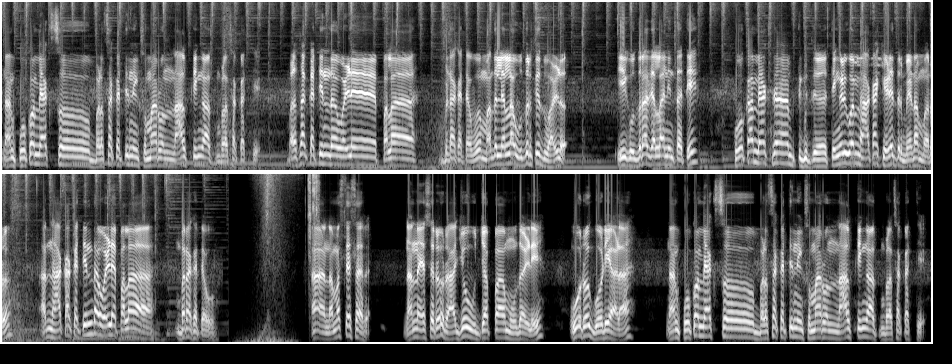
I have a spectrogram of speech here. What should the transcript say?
ನಾನು ಕೋಕೋ ಮ್ಯಾಕ್ಸ್ ಬಳಸಕತ್ತೀನಿ. ಈಗ ಸುಮಾರು ಒಂದು ನಾಲ್ಕು ತಿಂಗಳು ಆಯ್ತು ಬಳಸಕತ್ತಿ. ಬಳಸಕತ್ತಿಂದ ಒಳ್ಳೆ ಫಲ ಬಿಡಕತ್ತವು. ಮೊದಲೆಲ್ಲ ಉದುರ್ತಿದ್ವು ಹಳ್ಳು. ಈಗ ಉದುರೋದೆಲ್ಲ ನಿಂತತಿ. ಕೋಕಾ ಮ್ಯಾಕ್ಸ್ನ ತಿಂಗಳಿಗೊಮ್ಮೆ ಹಾಕಕ್ಕೆ ಹೇಳಿದ್ರು ಮೇಡಮ್ ಅವರು. ಅದನ್ನ ಹಾಕಕತ್ತಿಂದ ಒಳ್ಳೆ ಫಲ ಬರಕತ್ತೆವು. ಹಾಂ, ನಮಸ್ತೆ ಸರ್. ನನ್ನ ಹೆಸರು ರಾಜು ಉಜ್ಜಪ್ಪ ಮೂದಳ್ಳಿ. ಊರು ಗೋಡಿಯಾಳ. ನಾನು ಕೋಕೋ ಮ್ಯಾಕ್ಸ್ ಬಳಸಕತ್ತೀನಿ. ಈಗ ಸುಮಾರು ಒಂದು ನಾಲ್ಕು ತಿಂಗಳು ಆಯ್ತು ಬಳಸಕತ್ತಿ.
